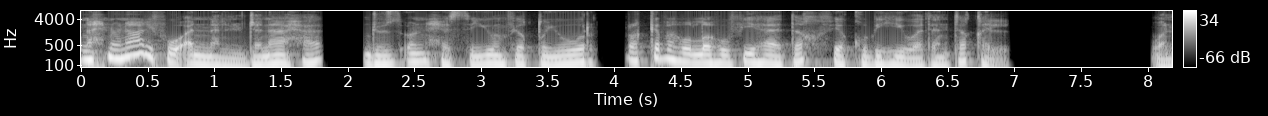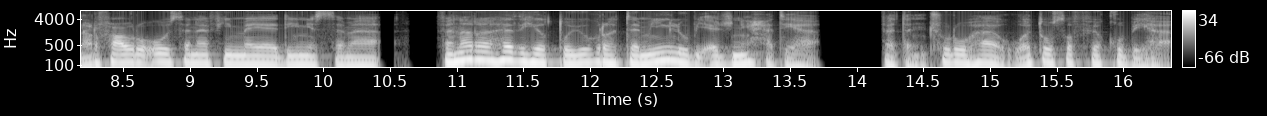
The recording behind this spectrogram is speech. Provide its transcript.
نحن نعرف أن الجناح جزء حسي في الطيور ركبه الله فيها تخفق به وتنتقل. ونرفع رؤوسنا في ميادين السماء فنرى هذه الطيور تميل بأجنحتها فتنشرها وتصفق بها.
